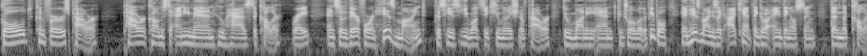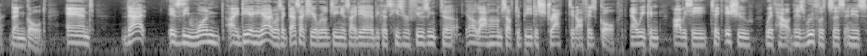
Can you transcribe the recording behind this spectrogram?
gold confers power power comes to any man who has the color, right? And so therefore in his mind, because he's he wants the accumulation of power through money and control of other people, in his mind he's like, I can't think about anything else than, than the color, than gold. And that is the one idea he had was like that's actually a real genius idea because he's refusing to allow himself to be distracted off his goal. Now we can obviously take issue with how his ruthlessness and his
